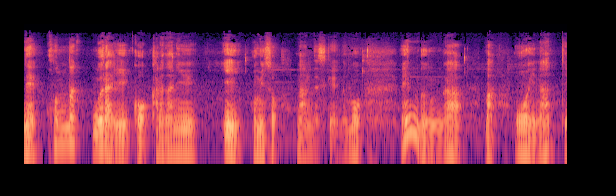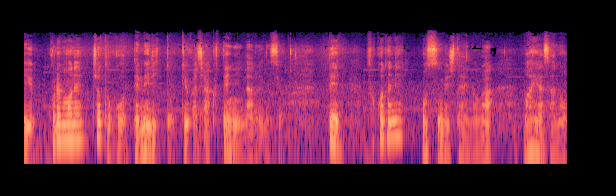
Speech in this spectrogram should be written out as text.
でこんなぐらいこう体にいいお味噌なんですけれども塩分がまあ多いなっていうこれもねちょっとこうデメリットっていうか弱点になるんですよ。でそこでねおすすめしたいのが毎朝の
